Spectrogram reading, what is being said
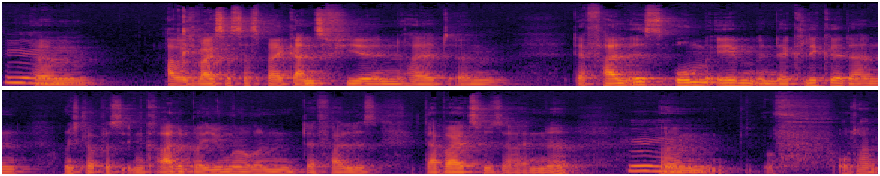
Mhm. Ähm, aber ich weiß, dass das bei ganz vielen halt ähm, der Fall ist, um eben in der Clique dann, und ich glaube, dass eben gerade bei Jüngeren der Fall ist, dabei zu sein. Ne? Mhm. oder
